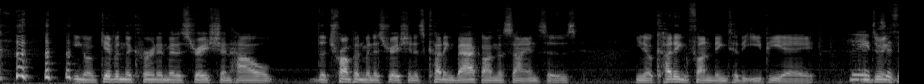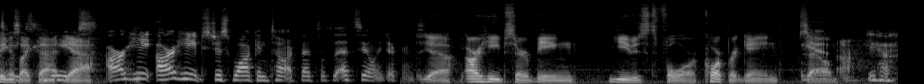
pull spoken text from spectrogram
you know, given the current administration, how the Trump administration is cutting back on the sciences, you know, cutting funding to the EPA and doing things like that. heaps. Yeah. our he- our heaps just walk and talk. That's that's the only difference. Yeah. Our heaps are being used for corporate gain. So Yeah. yeah.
